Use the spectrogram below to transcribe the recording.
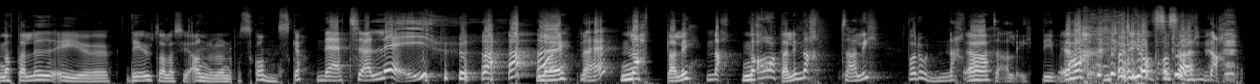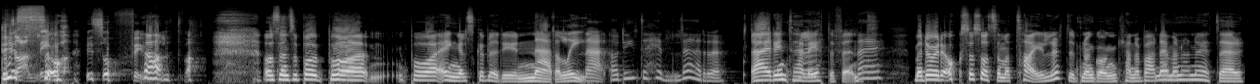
Nathalie är ju, det uttalas ju annorlunda på skånska. Natalie! Nej, Nej. Natalie. Nat Natalie. Ah, Natalie. Vadå? Det är, Ja, det är också Vadå så här, det är så. Det är så fult Ja. va? Och sen så på, på, på engelska blir det ju Natalie. Nej, ja, det är inte heller. Nej, det är inte heller Nej, jättefint. nej. Men då är det också så som att Tyler typ någon gång kan det bara, nej men hon heter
